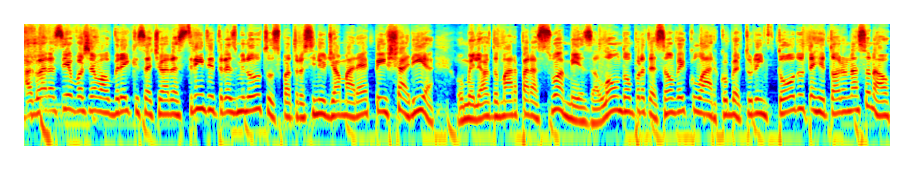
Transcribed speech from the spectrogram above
Agora sim eu vou chamar o break, 7 horas 33 minutos. Patrocínio de Amaré Peixaria. O melhor do mar para sua mesa. London Proteção Veicular, cobertura em todo o território nacional.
